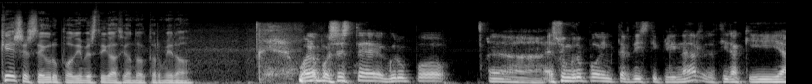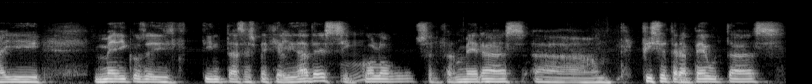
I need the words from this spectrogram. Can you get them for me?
¿Qué es este grupo de investigación, doctor Miro? Bueno, pues este grupo eh, es un grupo interdisciplinar, es decir, aquí hay médicos de distintas especialidades, psicólogos, enfermeras, eh, fisioterapeutas,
